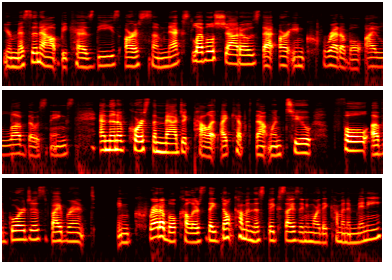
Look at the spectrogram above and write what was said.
you're missing out because these are some next level shadows that are incredible. I love those things. And then of course the magic palette. I kept that one too. Full of gorgeous vibrant incredible colors. They don't come in this big size anymore. They come in a mini,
